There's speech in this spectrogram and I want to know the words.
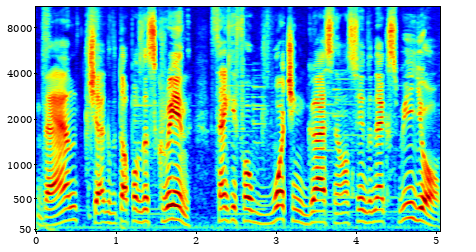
then check the top of the screen. Thank you for watching guys and I'll see you in the next video.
